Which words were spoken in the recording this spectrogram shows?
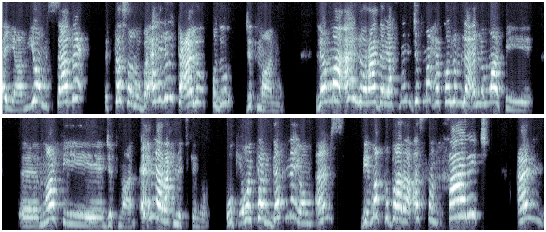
أيام. يوم السابع اتصلوا بأهله تعالوا خذوا جثمانه. لما أهله رادوا يأخذون الجثمان حكوا لهم لا إنه ما في آه، ما في جثمان. إحنا راح ندفنه وتم دفنه يوم أمس بمقبرة أصلا خارج عن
